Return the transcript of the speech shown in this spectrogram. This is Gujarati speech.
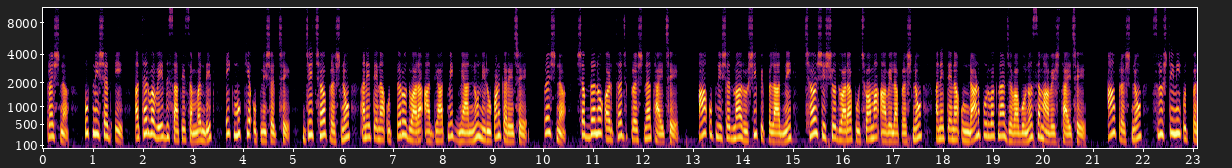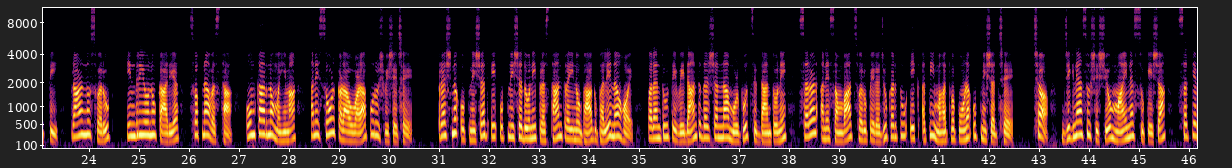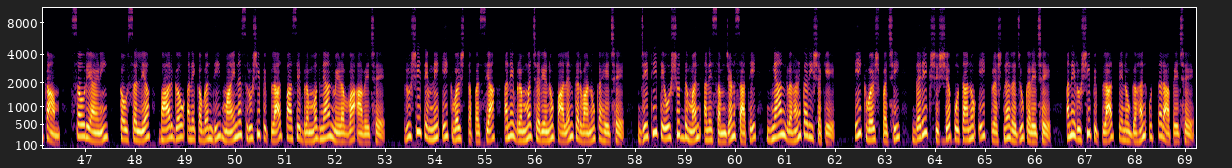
પ્રશ્ન. ઉપનિષદ એ અથર્વવેદ સાથે સંબંધિત એક મુખ્ય ઉપનિષદ છે, જે છ પ્રશ્નો અને તેના ઉત્તરો દ્વારા આધ્યાત્મિક જ્ઞાનનું નિરૂપણ કરે છે. પ્રશ્ન. શબ્દનો અર્થ જ પ્રશ્ન થાય છે. આ ઉપનિષદમાં ઋષિ પિપ્પલાદને છ શિષ્યો દ્વારા પૂછવામાં આવેલા પ્રશ્નો અને તેના ઊંડાણપૂર્વકના જવાબોનો સમાવેશ થાય છે. આ પ્રશ્નો સૃષ્ટિની ઉત્પત્તિ, પ્રાણનું સ્વરૂપ, ઇન્દ્રિયોનું કાર્ય, સ્વપ્નાવસ્થા ઓમકારનો મહિમા અને સોળ કળાઓવાળા પુરુષ વિશે છે. પ્રશ્ન ઉપનિષદ એ ઉપનિષદોની પ્રસ્થાનત્રયીનો ભાગ ભલે ન હોય, પરંતુ તે વેદાંત દર્શનના મૂળભૂત સિદ્ધાંતોને સરળ અને સંવાદ સ્વરૂપે રજૂ કરતું એક અતિ મહત્વપૂર્ણ ઉપનિષદ છે. છ. જિજ્ઞાસુ શિષ્યો માઇનસ સુકેશા, સત્યકામ, સૌર્યાણી કૌશલ્ય ભાર્ગવ અને કબંધી માઇનસ ઋષિ પીપલાદ પાસે બ્રહ્મજ્ઞાન મેળવવા આવે છે. ઋષિ તેમને એક વર્ષ તપસ્યા અને બ્રહ્મચર્યનું પાલન કરવાનું કહે છે, જેથી તેઓ શુદ્ધ મન અને સમજણ સાથે જ્ઞાન ગ્રહણ કરી શકે. એક વર્ષ પછી, દરેક શિષ્ય પોતાનો એક પ્રશ્ન રજૂ કરે છે અને ઋષિ પીપલાદ તેનો ગહન ઉત્તર આપે છે.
